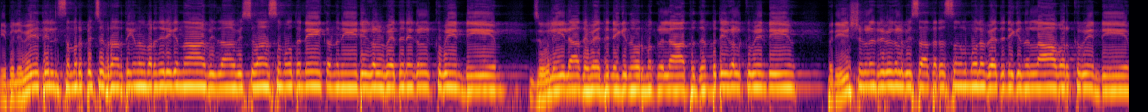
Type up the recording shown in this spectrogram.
ഈ ബലിവേദിയിൽ സമർപ്പിച്ച് പ്രാർത്ഥിക്കണം പറഞ്ഞിരിക്കുന്ന വിശ്വാസമൂഹത്തിന്റെ കണ്ണുനീരുകൾ വേദനകൾക്ക് വേണ്ടിയും ജോലിയില്ലാതെ വേദനിക്കുന്നവർ മക്കളില്ലാത്ത ദമ്പതികൾക്ക് വേണ്ടിയും പരീക്ഷകൾ രവികൾ വിസ തടസ്സങ്ങൾ മൂലം വേദനിക്കുന്ന എല്ലാവർക്കും വേണ്ടിയും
